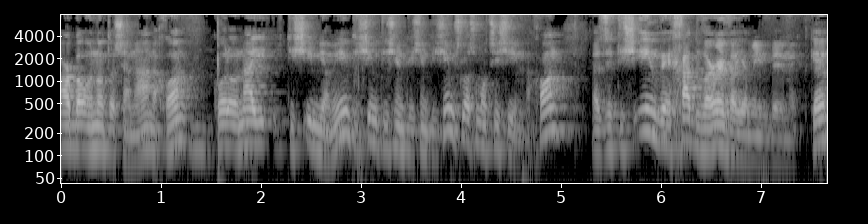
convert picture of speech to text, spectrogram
ארבע עונות השנה, נכון? כל עונה היא 90 ימים, 90, 90, 90, 90, 360, נכון? אז זה 91 ורבע ימים באמת, כן?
